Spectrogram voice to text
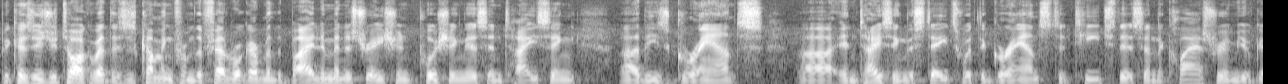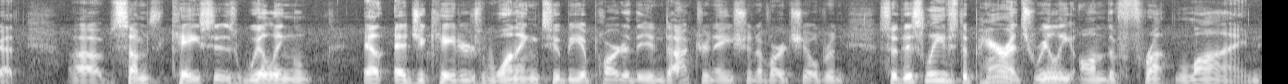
because as you talk about this is coming from the federal government, the Biden administration pushing this, enticing uh, these grants, uh, enticing the states with the grants to teach this in the classroom. You've got uh, some cases willing educators wanting to be a part of the indoctrination of our children. So this leaves the parents really on the front line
